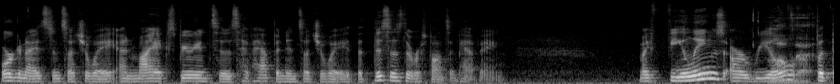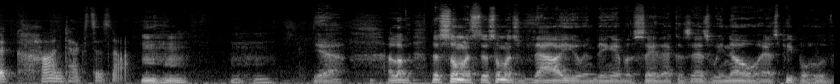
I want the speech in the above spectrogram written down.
organized in such a way and my experiences have happened in such a way that this is the response I'm having. My feelings are real, but the context is not. Mm-hmm. Mm-hmm. Yeah, I love. There's so much. There's so much value in being able to say that because, as we know, as people who've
